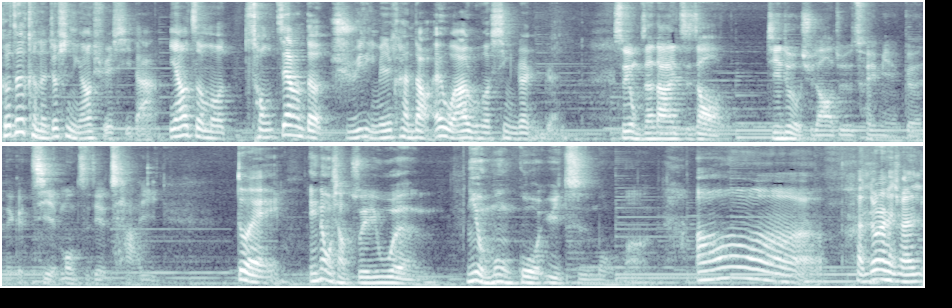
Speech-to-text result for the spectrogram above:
可这可能就是你要学习的，你要怎么从这样的局里面去看到，哎，我要如何信任人？所以，我们在大家知道，今天就有学到，就是催眠跟那个解梦之间的差异。对，哎，那我想追问。你有梦过预知梦吗？哦，很多人很喜欢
